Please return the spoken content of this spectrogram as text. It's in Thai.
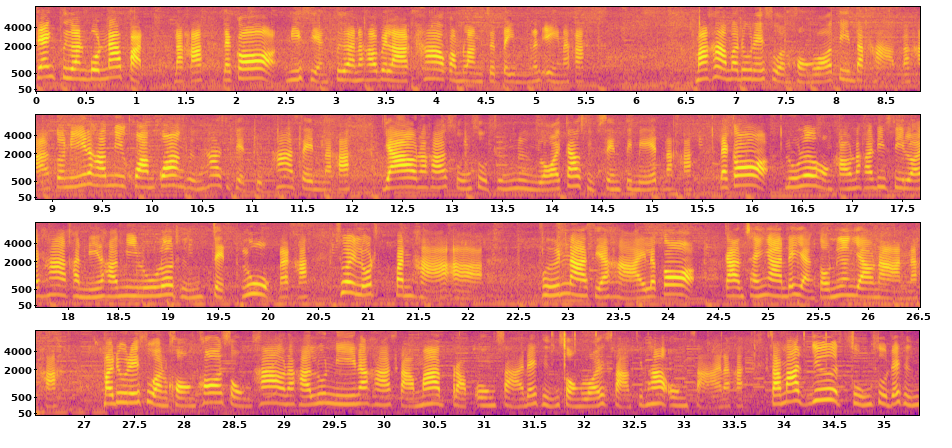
แจ้งเตือนบนหน้าปัดนะคะ และก็มีเสียงเตือนนะคะ เวลาข้าวกำลังจะเต็มนั่นเองนะคะ มาค่ะมาดูในส่วนของล้อตีนตะขาบนะคะ ตัวนี้นะคะมีความกว้างถึง 57.5 เซนนะคะ ยาวนะคะสูงสุดถึง 190 เซนติเมตรนะคะ และก็รูเลอร์ของเขานะคะ DC 105 คันนี้นะคะมีรูเลอร์ถึง 7 ลูกนะคะ ช่วยลดปัญหาพื้นนาเสียหาย แล้วก็การใช้งานได้อย่างต่อเนื่องยาวนานนะคะ มาดูในส่วนของท่อส่งข้าวนะคะ รุ่นนี้นะคะสามารถปรับองศาได้ถึง 235 องศานะคะ สามารถยืดสูงสุดได้ถึง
